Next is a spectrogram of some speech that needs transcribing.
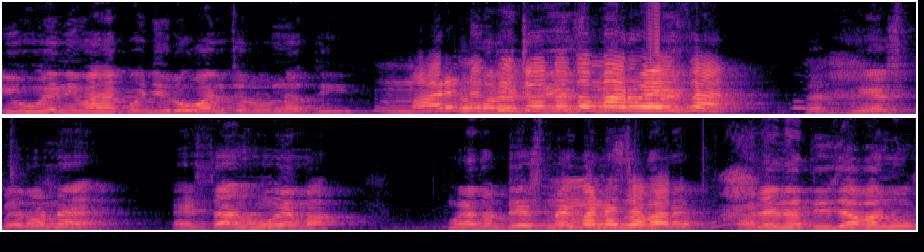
ગયું એની વાહે કોઈ દી રોવાની જરૂર નથી. મારે નથી જોતો તમારો એહસાન. ડ્રેસ પહેરો ને. એહસાન હું એમાં? મને તો ડ્રેસમાં મને જવા દો. અરે નથી જવાનું.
